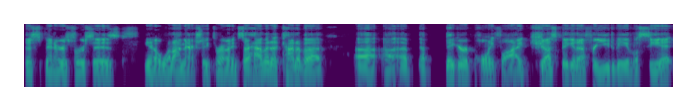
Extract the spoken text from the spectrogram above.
those spinners versus you know what I'm actually throwing. So having a kind of a uh, a, a bigger point fly, just big enough for you to be able to see it,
